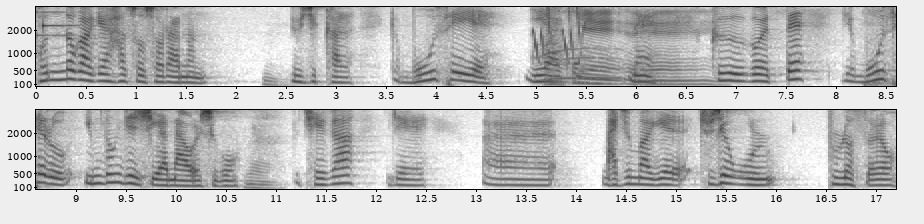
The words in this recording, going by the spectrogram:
건너가게 하소서라는 뮤지컬 그러니까 모세의 이야기. 아, 네. 예. 그거 때 이제 모세로 임동진 씨가 나오시고 네. 또 제가 이제 아, 마지막에 주제곡을 불렀어요.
